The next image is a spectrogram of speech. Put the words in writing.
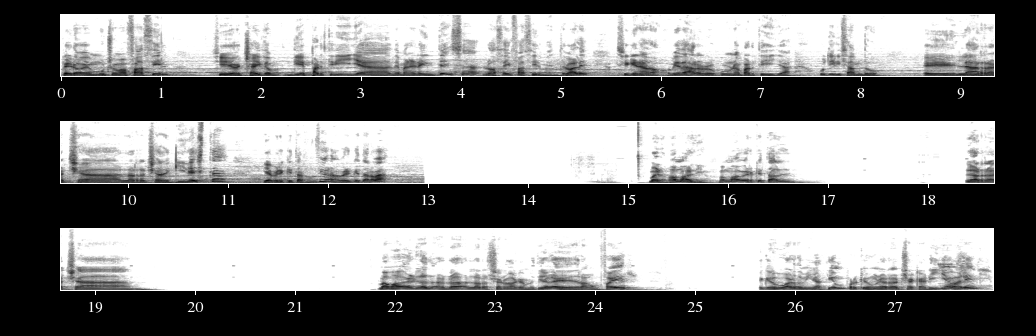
pero es mucho más fácil. Si os echáis 10 partidillas de manera intensa, lo hacéis fácilmente, ¿vale? Así que nada, os voy a dejar con una partidilla utilizando eh, la, racha, la racha de kill esta y a ver qué tal funciona, a ver qué tal va. Bueno, vamos al lío. Vamos a ver qué tal la racha... Vamos a ver la, racha nueva que he metido, la de Dragonfire. Hay que jugar dominación porque es una racha carilla, ¿vale?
